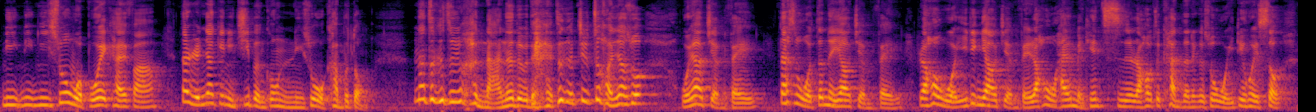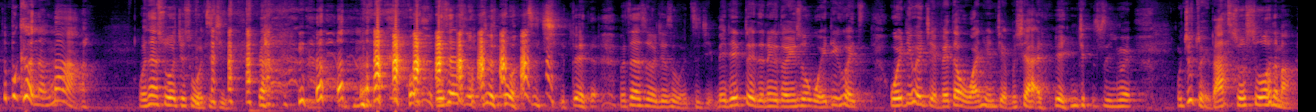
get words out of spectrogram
你你你说我不会开发，那人家给你基本功能，你说我看不懂。那这个这就很难了，对不对？这个就就好像说我要减肥，但是我真的要减肥，然后我一定要减肥，然后我还每天吃，然后就看着那个说我一定会瘦，这不可能嘛！我在说的就是我自己，然后 我在说就是我自己，对的，我在说的就是我自己，每天对着那个东西说我一定会，我一定会减肥，但我完全减不下来的原因就是因为我就嘴巴说说的嘛，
